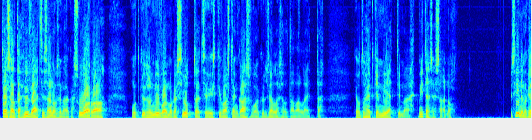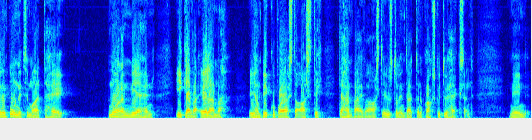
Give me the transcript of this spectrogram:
Toisaalta hyvä, että se sanoi sen aika suoraan, mutta kyllä se oli niin voimakas juttu, että se iski vasten kasvoa kyllä sellaisella tavalla, että joutui hetken miettimään, että mitä se sanoi. Siinä mä kävin punnitsemaan, että hei, nuoren miehen ikävä elämä ihan pikkupojasta asti tähän päivään asti, just olin täyttänyt 29, niin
